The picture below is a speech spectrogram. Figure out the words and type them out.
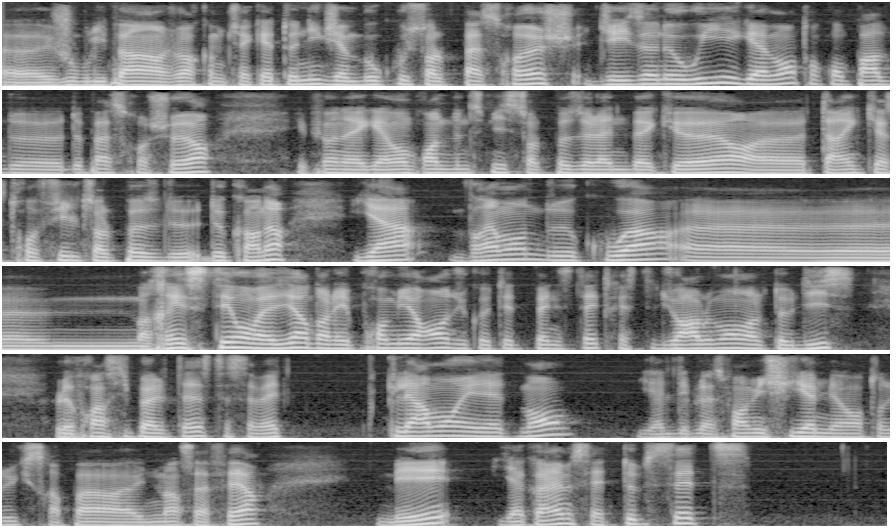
Euh, J'oublie pas un joueur comme Chaka Tony que j'aime beaucoup sur le pass rush, Jason Owie également, tant qu'on parle de, de, pass rusher. Et puis on a également Brandon Smith sur le poste de linebacker, euh, Tariq Castrofield sur le poste de, de, corner. Il y a vraiment de quoi euh, rester, on va dire, dans les premiers rangs du côté de Penn State, rester durablement dans le top 10. Le principal test, ça va être clairement et nettement, il y a le déplacement à Michigan bien entendu qui ne sera pas une mince affaire, mais il y a quand même cette upset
